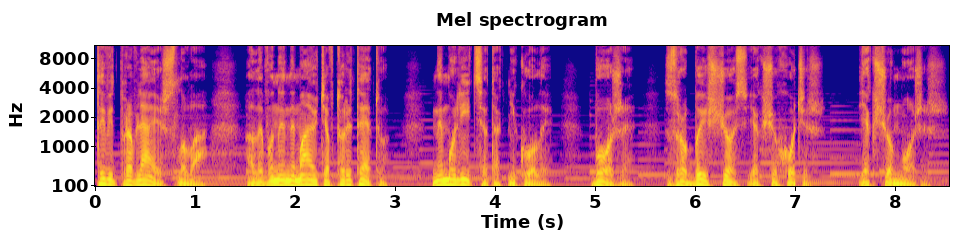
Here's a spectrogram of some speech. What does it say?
Ти відправляєш слова, але вони не мають авторитету. Не моліться так ніколи. Боже, зроби щось, якщо хочеш, якщо можеш.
